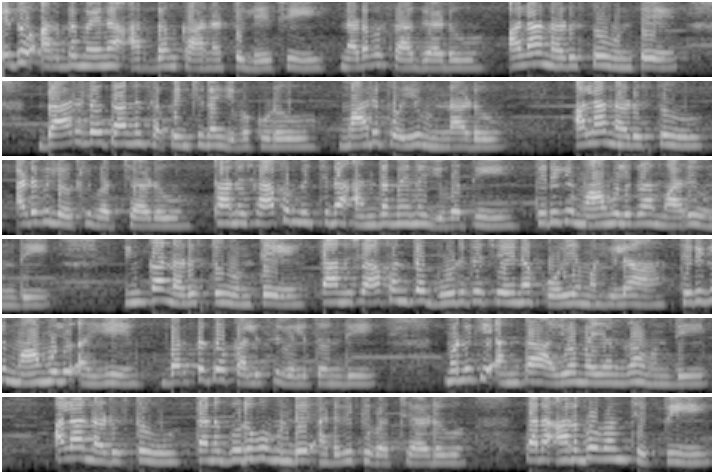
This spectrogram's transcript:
ఏదో అర్థమైన అర్థం కానట్టు లేచి నడవసాగాడు. అలా నడుస్తూ ఉంటే దారిలో తాను శపించిన యువకుడు మారిపోయి ఉన్నాడు. అలా నడుస్తూ అడవిలోకి వచ్చాడు. తాను శాపమిచ్చిన అందమైన యువతి తిరిగి మామూలుగా మారి ఉంది. ఇంకా నడుస్తూ ఉంటే తాను శాపంతో బూడిద చేయన కోయ మహిళ తిరిగి మామూలు అయ్యి భర్తతో కలిసి వెళుతుంది. మునికి అంతా అయోమయంగా ఉంది. అలా నడుస్తూ తన గురువు ఉండే అడవికి వచ్చాడు. తన అనుభవం చెప్పి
